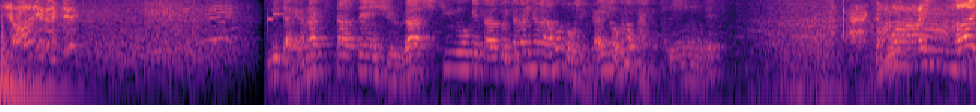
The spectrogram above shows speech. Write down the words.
続いては柳田選手が支給を受けた後痛がりながらも投手に大丈夫のサインをするシーンです。うわー痛い。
